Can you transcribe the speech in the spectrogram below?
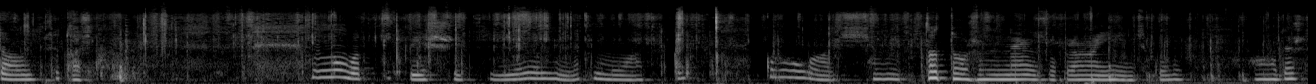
Да, все точно. Ну вот тут пишет математика. Коротше, це теж не з української, а навіть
